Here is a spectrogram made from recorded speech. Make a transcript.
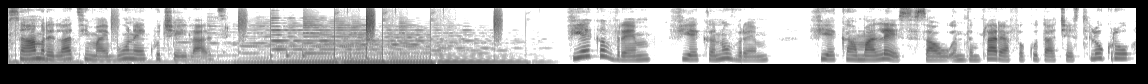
să am relații mai bune cu ceilalți? Fie că vrem, fie că nu vrem, fie că am ales sau întâmplarea a făcut acest lucru,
